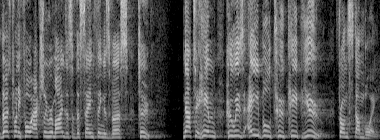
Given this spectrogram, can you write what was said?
Verse 24 actually reminds us of the same thing as verse 2. Now, to him who is able to keep you from stumbling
